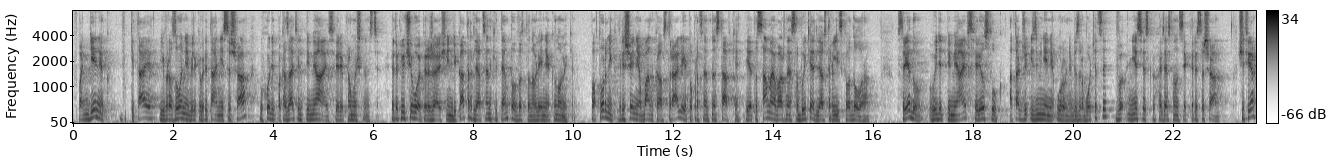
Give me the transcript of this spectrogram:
В понедельник в Китае, Еврозоне, Великобритании и США выходит показатель PMI в сфере промышленности. Это ключевой опережающий индикатор для оценки темпа восстановления экономики. Во вторник решение Банка Австралии по процентной ставке, и это самое важное событие для австралийского доллара. В среду выйдет PMI в сфере услуг, а также изменение уровня безработицы в несельскохозяйственном секторе США. В четверг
